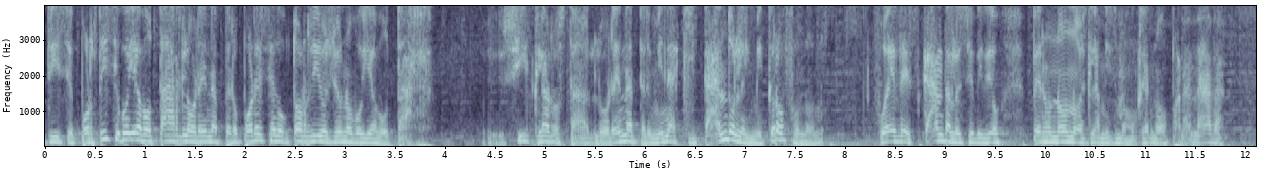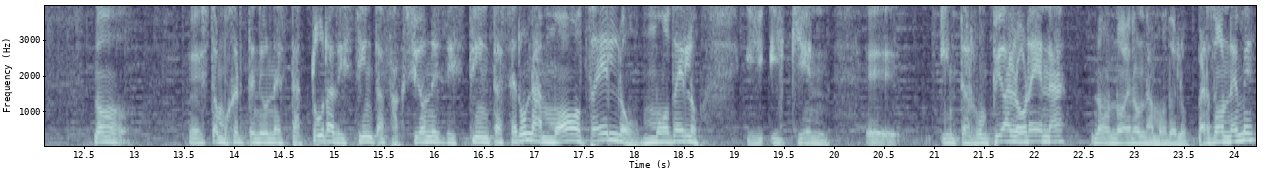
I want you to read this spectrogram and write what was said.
Dice, por ti sí voy a votar, Lorena, pero por ese doctor Ríos yo no voy a votar. Sí, claro, hasta Lorena termina quitándole el micrófono, ¿no? Fue de escándalo ese video, pero no, no es la misma mujer, no, para nada. No, esta mujer tenía una estatura distinta, facciones distintas, era una modelo, modelo. Y, quien eh, interrumpió a Lorena no, no era una modelo. Perdóneme,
